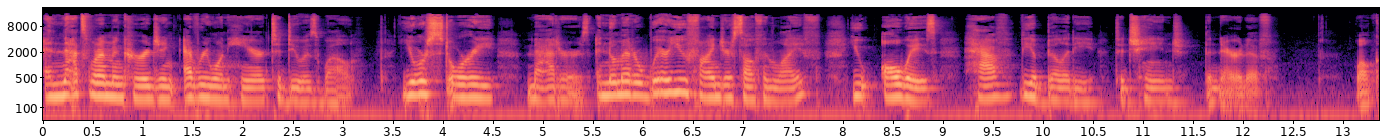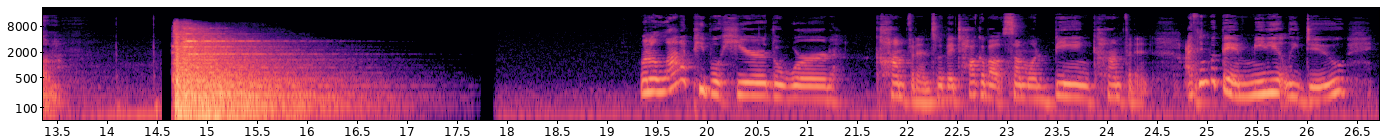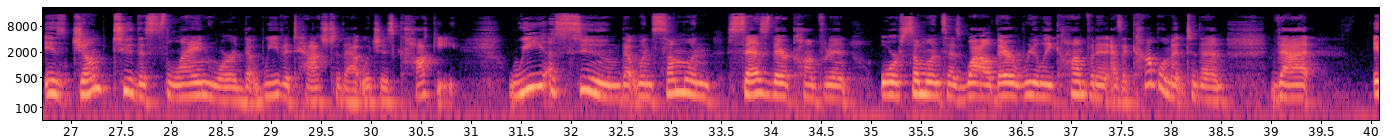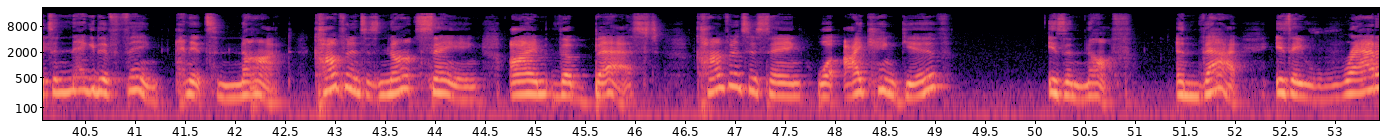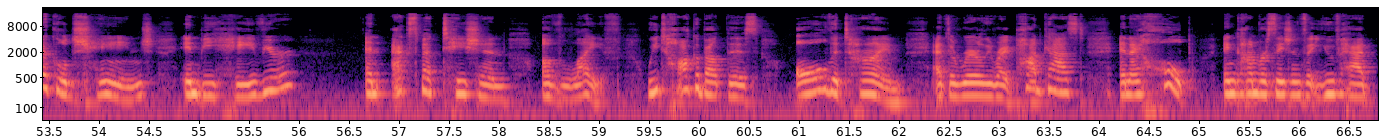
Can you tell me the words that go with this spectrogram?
And that's what I'm encouraging everyone here to do as well. Your story matters. And no matter where you find yourself in life, you always have the ability to change the narrative. Welcome. When a lot of people hear the word confidence or they talk about someone being confident, I think what they immediately do is jump to the slang word that we've attached to that, which is cocky. We assume that when someone says they're confident or someone says, wow, they're really confident as a compliment to them, that it's a negative thing. And it's not. Confidence is not saying, I'm the best. Confidence is saying, what I can give is enough. And that is a radical change in behavior and expectation of life. We talk about this all the time at the Rarely Right podcast, and I hope in conversations that you've had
